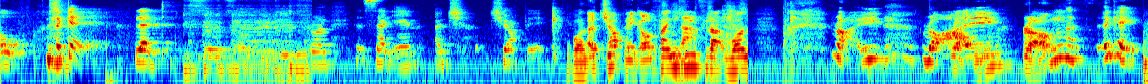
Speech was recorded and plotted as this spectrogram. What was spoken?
Lol. Okay. Red. Everyone that sent in a ch- topic. Well, A topic on thank you for that one. Right, right. Wrong. Wrong. Okay. you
